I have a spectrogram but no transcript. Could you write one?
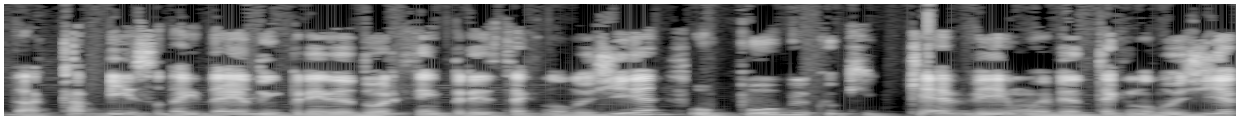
da cabeça, da ideia do empreendedor que tem empresa de tecnologia, o público que quer ver um evento de tecnologia,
